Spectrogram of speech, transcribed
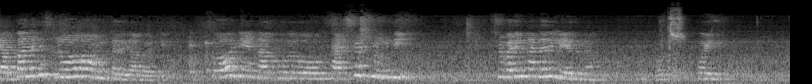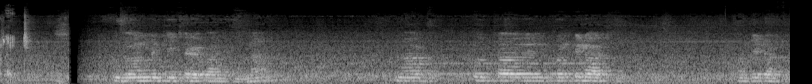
జబ్బు అనేది స్లోగా ఉంటుంది కాబట్టి. సో నేను నాకు సాటిస్ఫాక్షన్ ఉంది. షుగరింగ్ అనేది లేదు నాకు. పోయింది. గవర్నమెంట్ టీచర్ కావాలనుకున్నా నాకు టూ థౌజండ్ ట్వంటీలో వచ్చింది. Twenty twenty.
